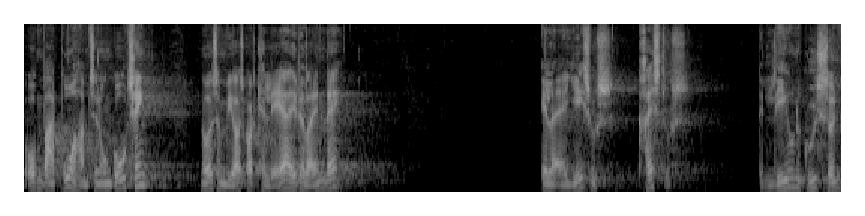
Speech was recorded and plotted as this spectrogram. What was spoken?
åbenbart bruger ham til nogle gode ting, noget som vi også godt kan lære et eller andet af? Eller er Jesus Kristus, den levende Guds søn,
